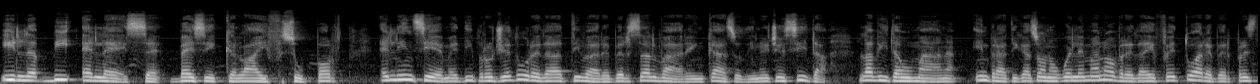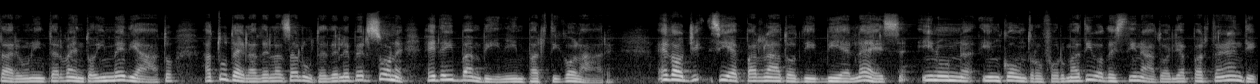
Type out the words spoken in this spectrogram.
Il BLS, Basic Life Support, è l'insieme di procedure da attivare per salvare in caso di necessità la vita umana. In pratica sono quelle manovre da effettuare per prestare un intervento immediato a tutela della salute delle persone e dei bambini in particolare ed oggi si è parlato di BLS in un incontro formativo destinato agli appartenenti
